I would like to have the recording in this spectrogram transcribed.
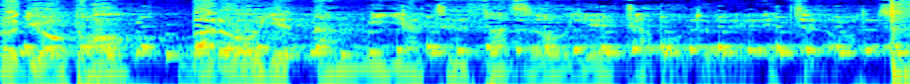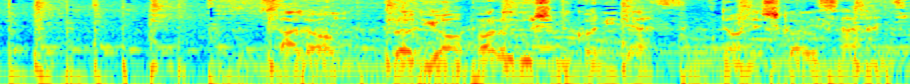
رادیو آپا برای امنیت فضای تبادل اطلاعات. سلام رادیو آپا رو گوش می‌کنید از دانشگاه صنعتی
